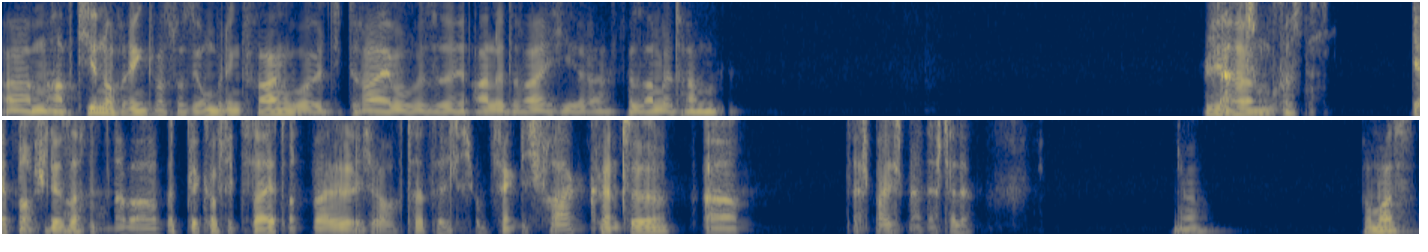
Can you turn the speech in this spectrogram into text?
Ähm, habt ihr noch irgendwas, was ihr unbedingt fragen wollt? Die drei, wo wir sie alle drei hier versammelt haben. Ja, ähm, ihr habt noch viele Sachen, aber mit Blick auf die Zeit und weil ich auch tatsächlich umfänglich fragen könnte, ähm, erspare ich es mir an der Stelle. Ja. Thomas?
